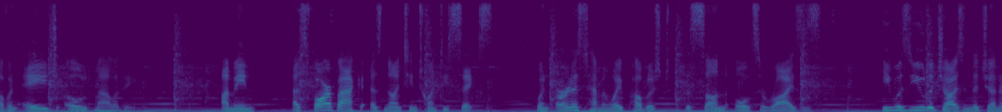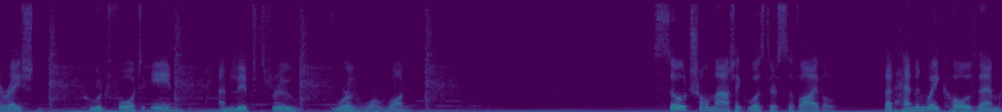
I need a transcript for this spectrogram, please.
of an age old malady. I mean, as far back as 1926, when Ernest Hemingway published The Sun Also Rises, he was eulogizing the generation who had fought in and lived through World War I. So traumatic was their survival that Hemingway called them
